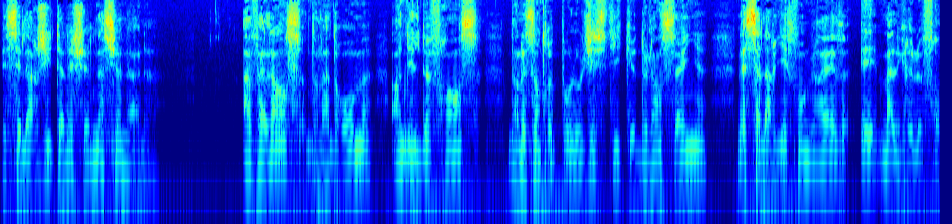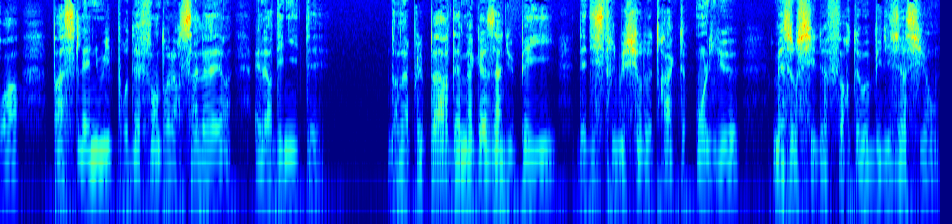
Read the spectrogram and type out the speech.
et s'élargit à l'échelle nationale. À Valence, dans la Drôme, en Île-de-France, dans les entrepôts logistiques de l'enseigne, les salariés font grève et, malgré le froid, passent les nuits pour défendre leur salaire et leur dignité. Dans la plupart des magasins du pays, des distributions de tracts ont lieu, mais aussi de fortes mobilisations.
